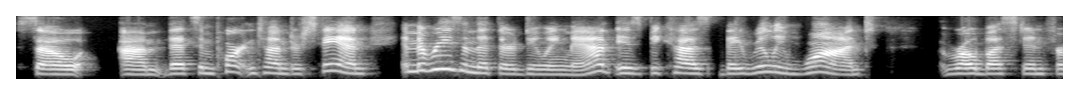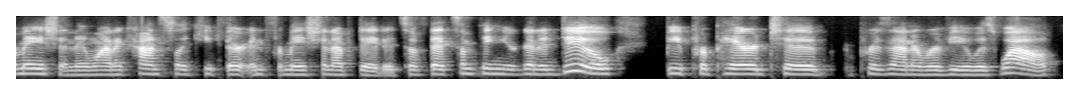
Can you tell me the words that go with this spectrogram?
So um, that's important to understand. And the reason that they're doing that is because they really want robust information. They want to constantly keep their information updated. So if that's something you're going to do, be prepared to present a review as well.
